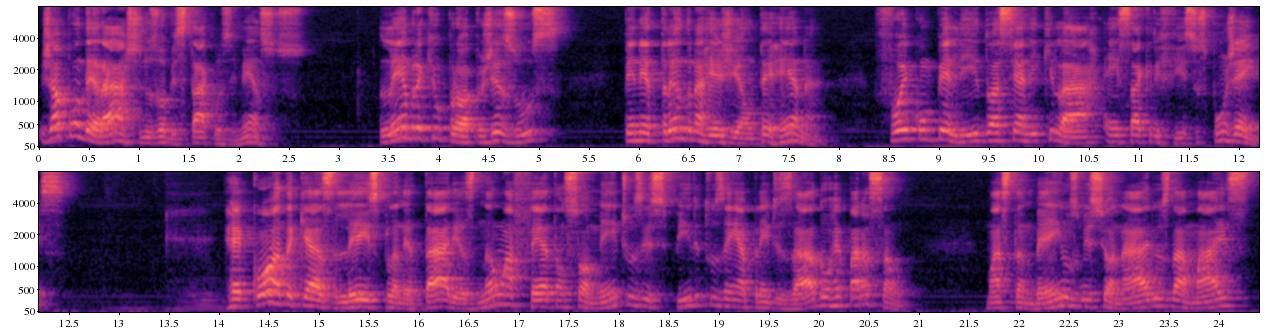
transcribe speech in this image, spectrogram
Já ponderaste nos obstáculos imensos? Lembra que o próprio Jesus, penetrando na região terrena, foi compelido a se aniquilar em sacrifícios pungentes. Recorda que as leis planetárias não afetam somente os espíritos em aprendizado ou reparação, mas também os missionários da mais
